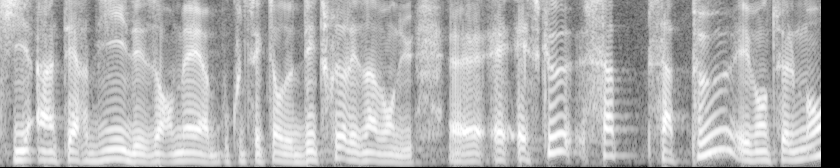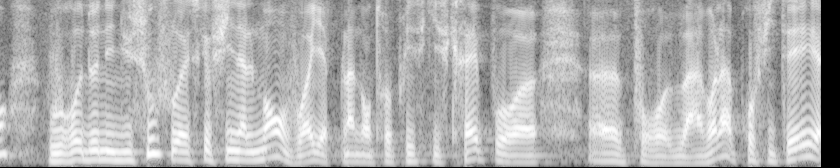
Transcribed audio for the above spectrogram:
qui interdit désormais à beaucoup de secteurs de détruire les invendus. Est-ce que ça, ça peut éventuellement vous redonner du souffle ou est-ce que finalement on voit il y a plein d'entreprises qui se créent pour, pour ben, voilà, profiter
